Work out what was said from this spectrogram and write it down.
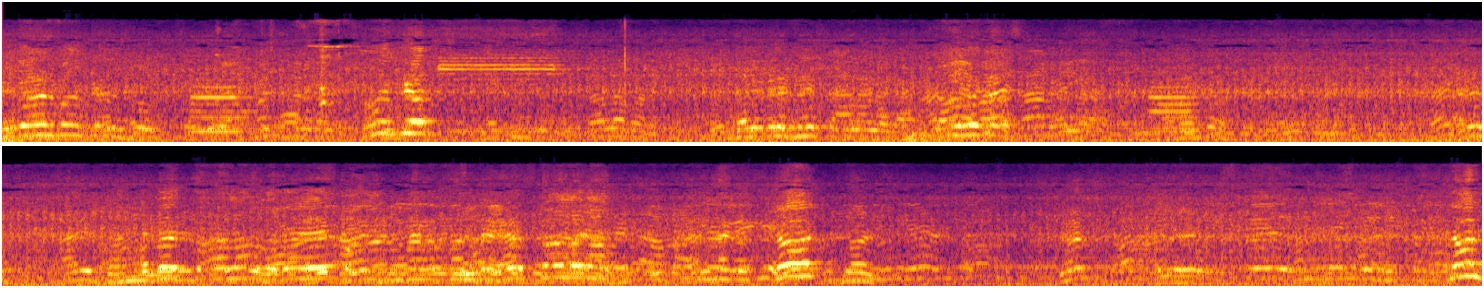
दुकान बंद ताला लगा भाई ताला लगा चल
